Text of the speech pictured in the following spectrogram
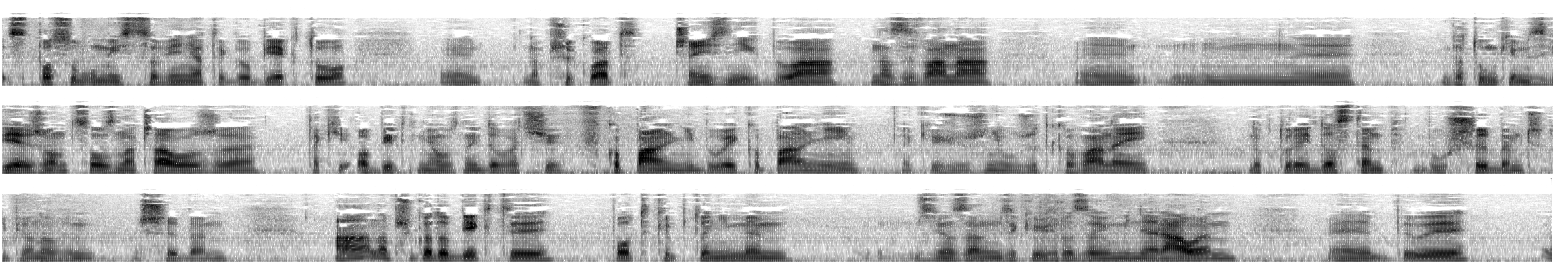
e, sposób umiejscowienia tego obiektu. Na przykład część z nich była nazywana mm, gatunkiem zwierząt, co oznaczało, że taki obiekt miał znajdować się w kopalni, byłej kopalni, jakiejś już nieużytkowanej, do której dostęp był szybem, czyli pionowym szybem. A na przykład obiekty pod kryptonimem związanym z jakiegoś rodzaju minerałem e, były e,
